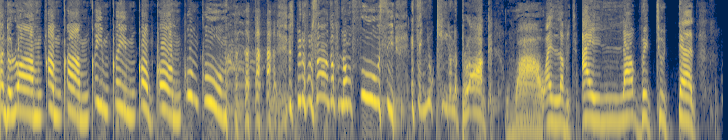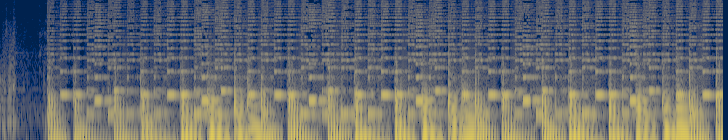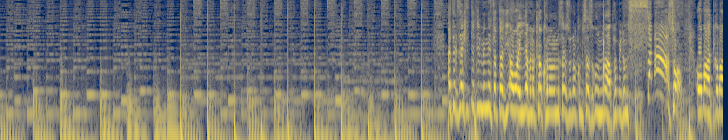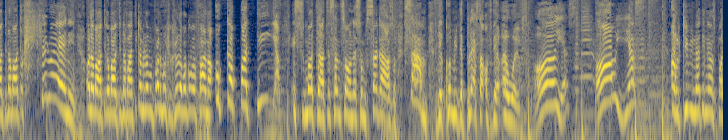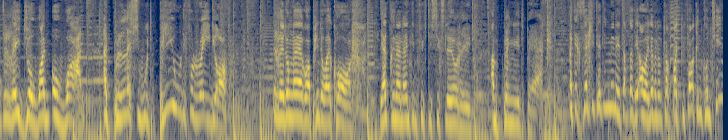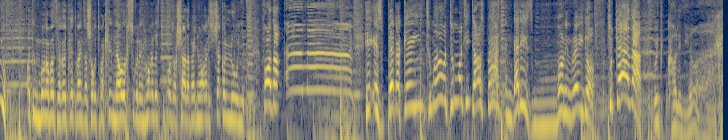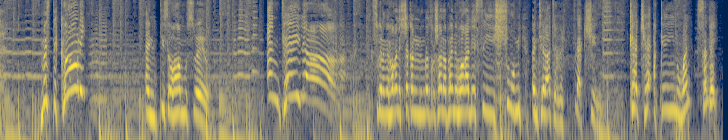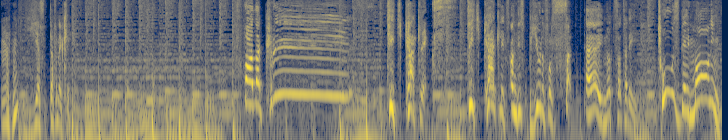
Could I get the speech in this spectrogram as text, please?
uthando lwam qam qam qim qim qom qom qum qum. It's beautiful sounds of nomfusi. It's a new kid on the block. Wow i love it. I love it to death At exactly 13 minutes after the hour 11 o'clock khona nomsakazo nakho umsakazo kunqa phambili umsakazo obantu kabantu nabantu hlelweni olabantu kabantu nabantu kamela umfana muhle kuhlola bonke abafana ukapadia isimathatha sansona somsakazo. Sam they call me the blesser of the airwaves. Oh yes. Oh yes. I'll give you nothing else but Radio 101. I bless you with beautiful radio. radio ngeke waphinde wayikhohlwa yagcina 1956 leyo radio. I'm bringing it back. At exactly 13 minutes after the hour 11 o'clock but before i can continue athi ngibonga abazakathi kade bayenza sho ukuthi bahleli nawe kusukela ngehora lesithupha zokushaya lapha ihora lesishakalolunye father aman he is back again tomorrow. Doing what he does best and that is morning radio together with colin york. Mr coley and tiso hamusweo and Taylor. Kusukela ngehora lesishakalolunye kwazokushaya lapha ihora lesishumi until athi reflections catch her again one sunday mm-hmm. yes definitely father chris teach catholics teach catholics on this beautiful saturday not saturday tuesday morning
